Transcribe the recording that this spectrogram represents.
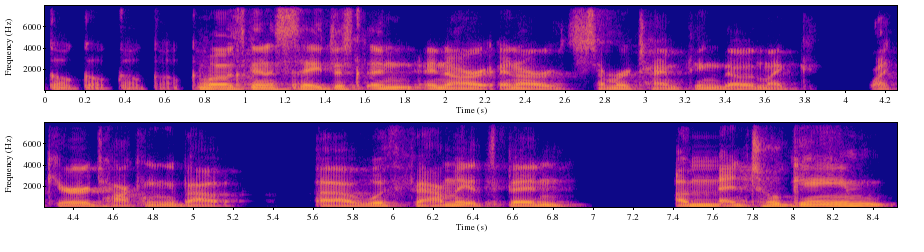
go go go go Well, I was gonna go. say just in in our in our summertime thing though, and like like you're talking about uh, with family, it's been a mental game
